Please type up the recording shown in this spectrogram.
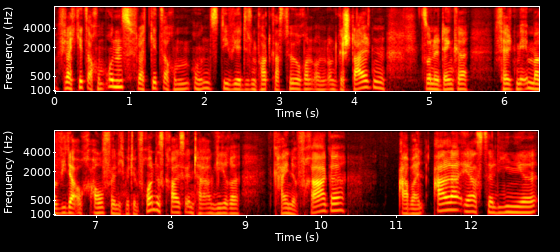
vielleicht geht es auch um uns, vielleicht geht es auch um uns, die wir diesen Podcast hören und, und gestalten. So eine Denke fällt mir immer wieder auch auf, wenn ich mit dem Freundeskreis interagiere. Keine Frage. Aber in allererster Linie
